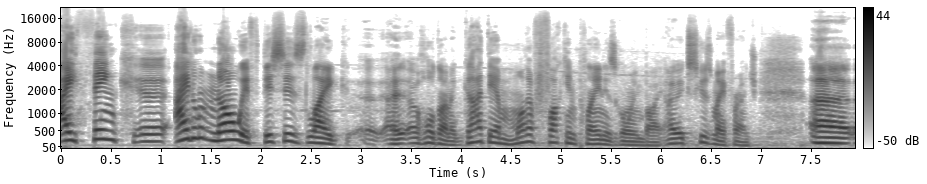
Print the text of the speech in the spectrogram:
I think uh, I don't know if this is like uh, uh, hold on a goddamn motherfucking plane is going by. Uh, excuse my French. Uh,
